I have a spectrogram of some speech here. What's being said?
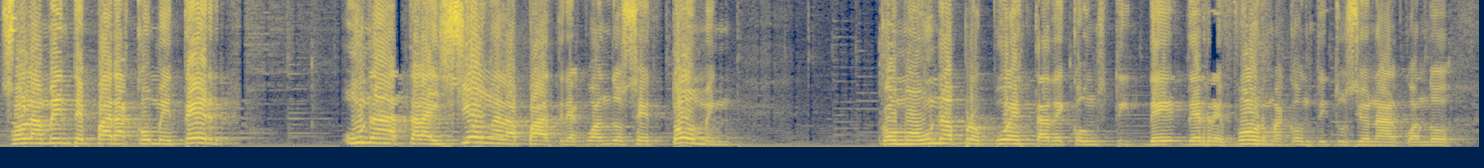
solamente para cometer una traición a la patria cuando se tomen como una propuesta de, reforma constitucional cuando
